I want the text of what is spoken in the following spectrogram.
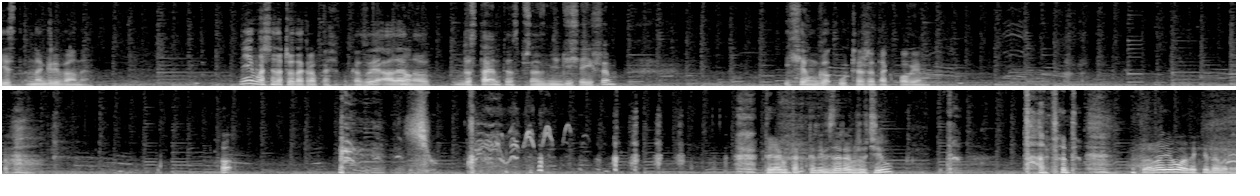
jest nagrywane. Nie wiem właśnie dlaczego ta kropka się pokazuje, ale No. no. dostałem ten sprzęt w dniu dzisiejszym i się go uczę, że tak powiem. Ty jakby tak telewizorem rzucił? To, to, to, to by nie było takie dobre.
